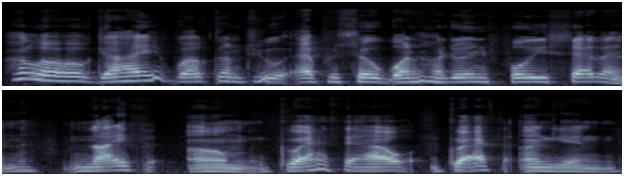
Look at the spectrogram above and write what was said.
Hello, guys. Welcome to episode 147 Knife um, grass out, Glass Onion,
